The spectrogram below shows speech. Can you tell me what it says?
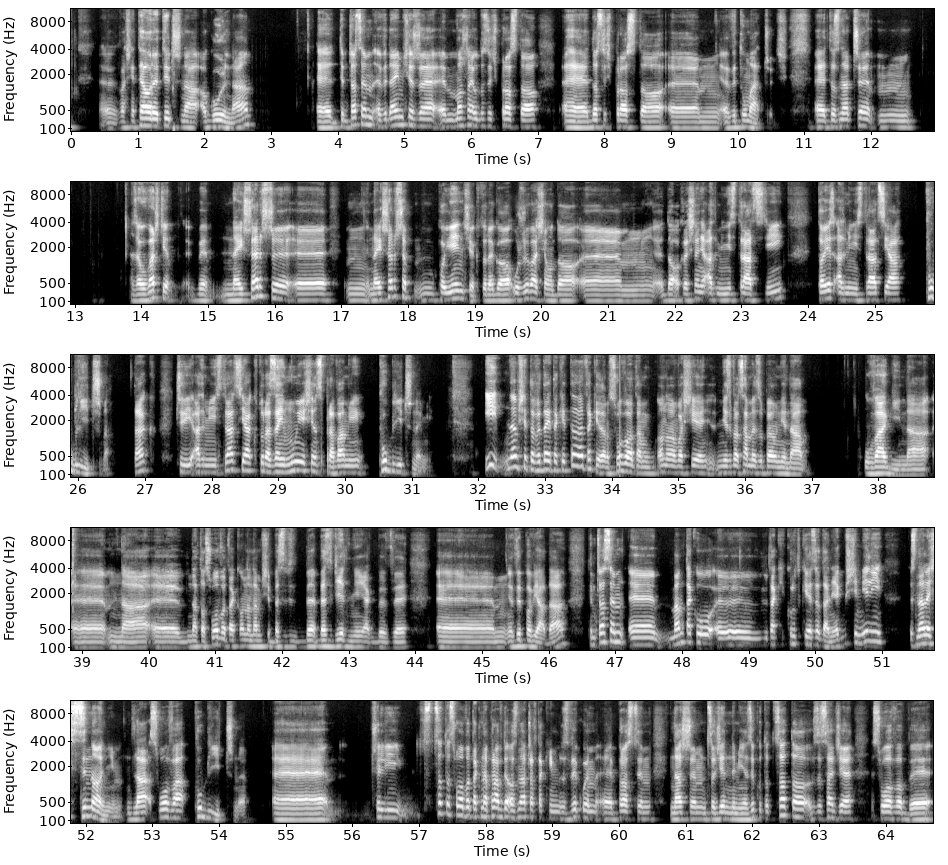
właśnie teoretyczna, ogólna. E, tymczasem wydaje mi się, że e, można ją dosyć prosto, e, dosyć prosto wytłumaczyć. To znaczy, mm, zauważcie, jakby najszerszy, mm, najszersze pojęcie, którego używa się do, do określenia administracji, to jest administracja publiczna, tak? Czyli administracja, która zajmuje się sprawami publicznymi. I nam się to wydaje takie, to, takie tam słowo, tam ono właściwie nie zwracamy zupełnie na uwagi na, e, na, e, na to słowo, tak ono nam się bez, bezwiednie jakby wy, e, wypowiada. Tymczasem mam taką, takie krótkie zadanie. Jakbyście mieli znaleźć synonim dla słowa publiczny, Czyli co to słowo tak naprawdę oznacza w takim zwykłym, prostym naszym codziennym języku, to co to w zasadzie słowo by,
